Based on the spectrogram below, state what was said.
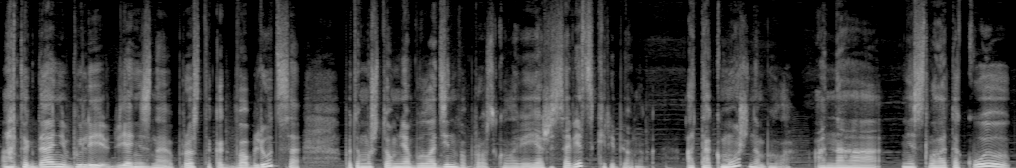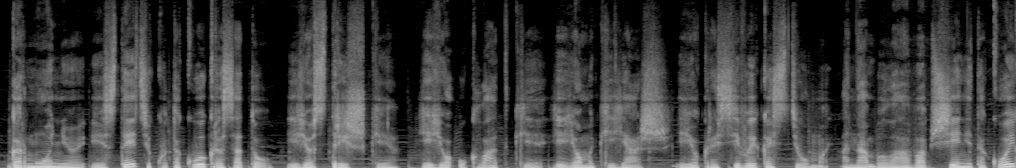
А тогда они были, я не знаю, просто как два блюдца, потому что у меня был один вопрос в голове. Я же советский ребенок. А так можно было? Она несла такую гармонию и эстетику, такую красоту. Ее стрижки, ее укладки, ее макияж, ее красивые костюмы. Она была вообще не такой,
